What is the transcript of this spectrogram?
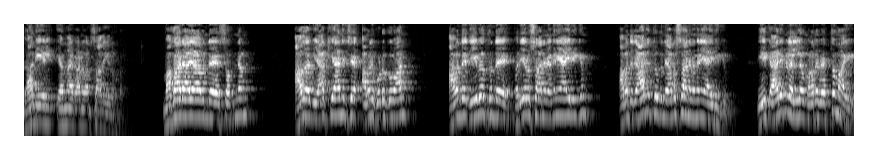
ദാനിയൽ എന്ന് കാണുവാൻ സാധിക്കുന്നുണ്ട്. മഹാരാജാവിന്റെ സ്വപ്നം അത് വ്യാഖ്യാനിച്ച് അവന് കൊടുക്കുവാൻ അവന്റെ ജീവിതത്തിന്റെ പര്യവസാനം എങ്ങനെയായിരിക്കും? അവന്റെ രാജ്യത്വത്തിന്റെ അവസാനം എങ്ങനെയായിരിക്കും? ഈ കാര്യങ്ങളെല്ലാം വളരെ വ്യക്തമായി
